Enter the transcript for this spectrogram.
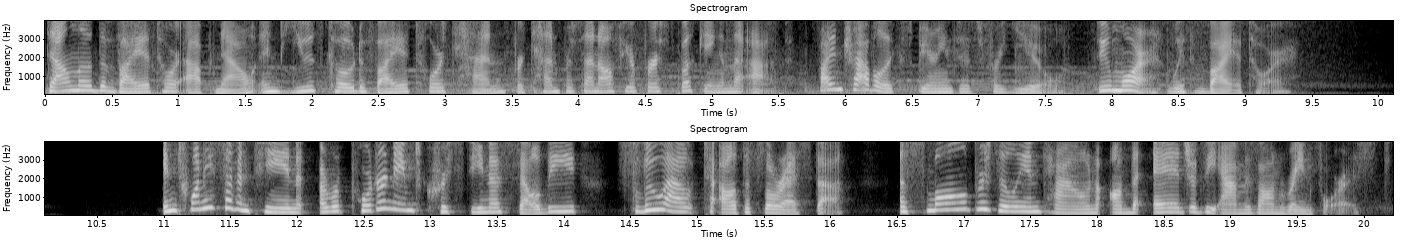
Download the Viator app now and use code Viator10 for 10% off your first booking in the app. Find travel experiences for you. Do more with Viator. In 2017, a reporter named Christina Selby flew out to Alta Floresta, a small Brazilian town on the edge of the Amazon rainforest.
